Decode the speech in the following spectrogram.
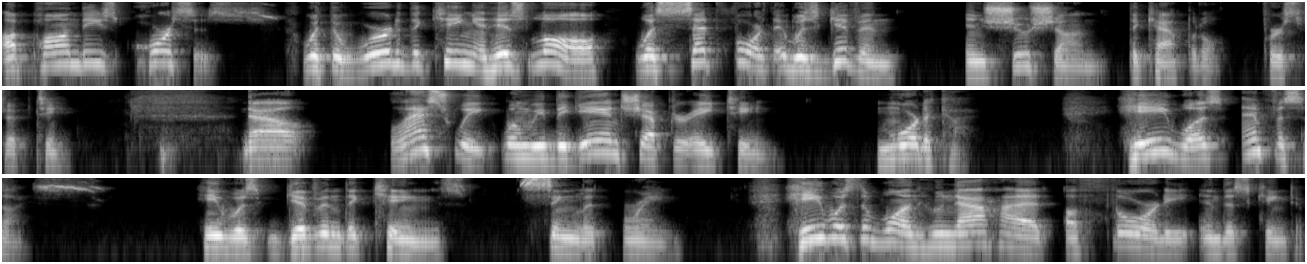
upon these horses with the word of the king and his law was set forth, it was given in Shushan, the capital. Verse 15. Now, last week when we began chapter 18, Mordecai, he was emphasized. He was given the king's signet ring. He was the one who now had authority in this kingdom.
